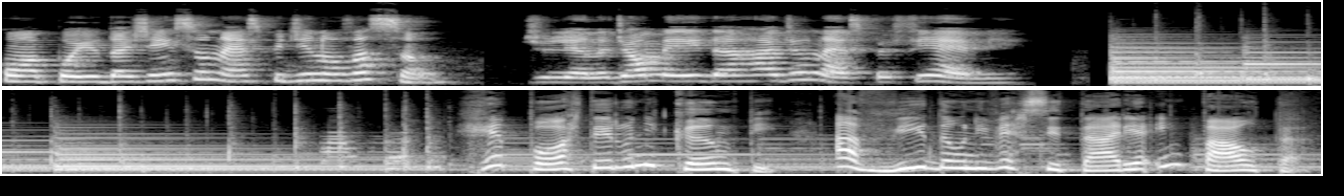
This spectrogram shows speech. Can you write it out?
com apoio da Agência Unesp de Inovação. Juliana de Almeida, Rádio Unesp FM. Repórter Unicamp. A vida universitária em pauta.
